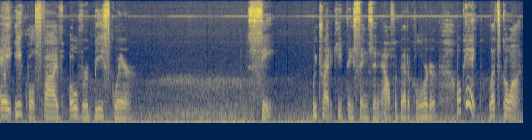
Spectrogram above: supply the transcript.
A equals 5 over B squared C. We try to keep these things in alphabetical order. Okay, let's go on.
